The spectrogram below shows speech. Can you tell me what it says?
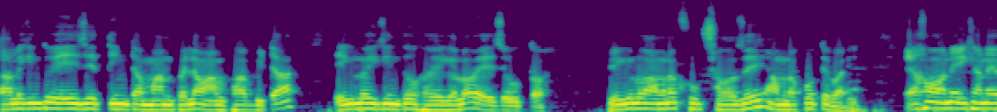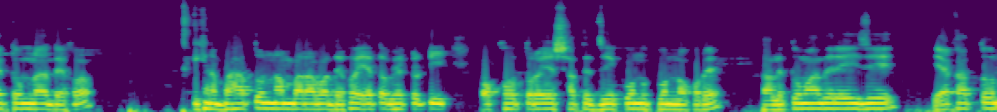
তাহলে কিন্তু এই যে তিনটা মান পেলাম, আলফা, বিটা, এগুলোই কিন্তু হয়ে গেল এই যে উত্তর। এগুলো আমরা খুব সহজেই আমরা করতে পারি। এখন এইখানে তোমরা দেখো এখানে বাহাত্তর নাম্বার আবার দেখো, এত ভেক্টরটি অক্ষত্রয়ের সাথে যে কোন উৎপন্ন করে, তাহলে তোমাদের এই যে একাত্তর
